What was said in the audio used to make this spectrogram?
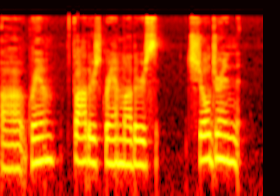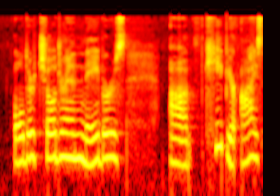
uh, grandfathers, grandmothers, children, older children, neighbors, uh, keep your eyes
